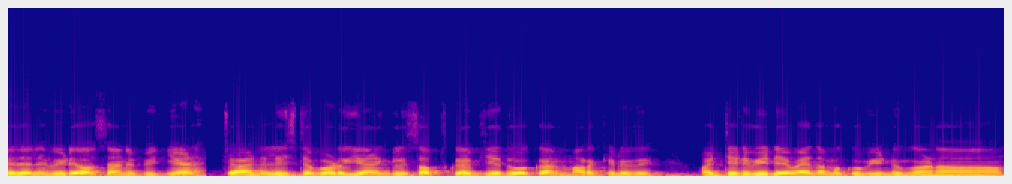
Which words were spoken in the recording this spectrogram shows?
ഏതായാലും വീഡിയോ അവസാനിപ്പിക്കുകയാണ്. ചാനൽ ഇഷ്ടപ്പെടുകയാണെങ്കിൽ സബ്സ്ക്രൈബ് ചെയ്തു വെക്കാൻ മറക്കരുത്. മറ്റൊരു വീഡിയോയുമായി നമുക്ക് വീണ്ടും കാണാം.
